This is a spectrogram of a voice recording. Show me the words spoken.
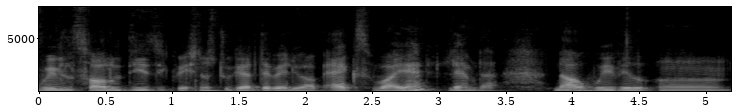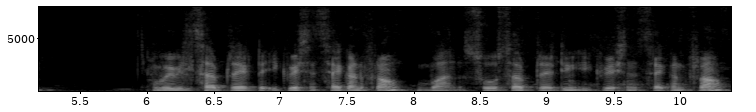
We will solve these equations to get the value of x, y and lambda. Now we will um, we will subtract equation second from 1. So subtracting equation second from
